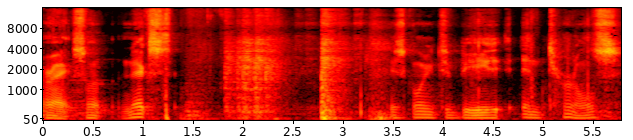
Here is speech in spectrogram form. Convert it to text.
All right, so next is going to be internals.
